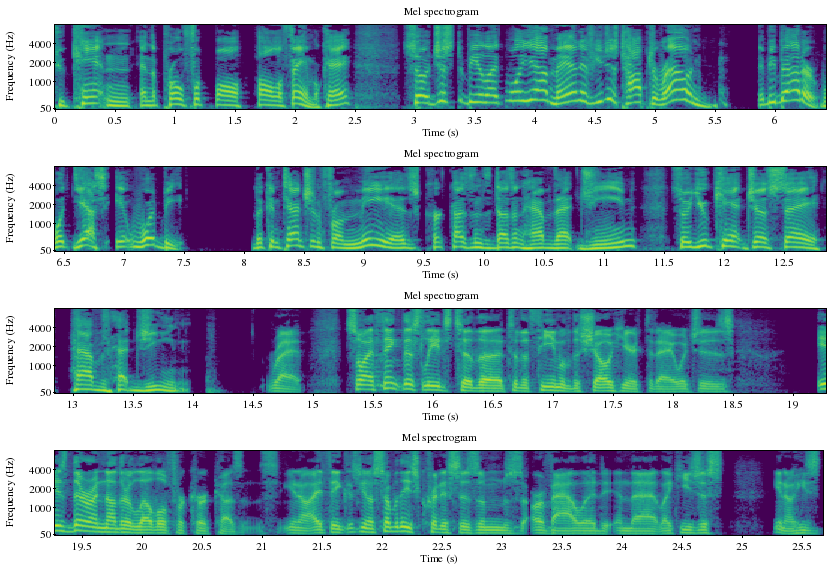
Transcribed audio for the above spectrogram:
to Canton and the Pro Football Hall of Fame. Okay, so just to be like, well, yeah, man, if you just hopped around, it'd be better. Well, yes, it would be. The contention from me is Kirk Cousins doesn't have that gene, so you can't just say have that gene. Right. So I think this leads to the to the theme of the show here today, which is is there another level for Kirk Cousins? You know, I think you know some of these criticisms are valid in that like he's just you know he's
